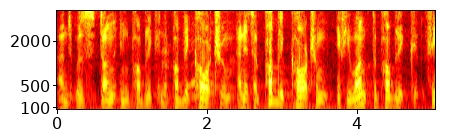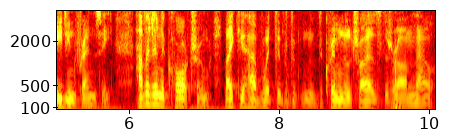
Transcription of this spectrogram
and it was done in public in a public courtroom. And it's a public courtroom. If you want the public feeding frenzy, have it in a courtroom like you have with the, with the, the criminal trials that are on now.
